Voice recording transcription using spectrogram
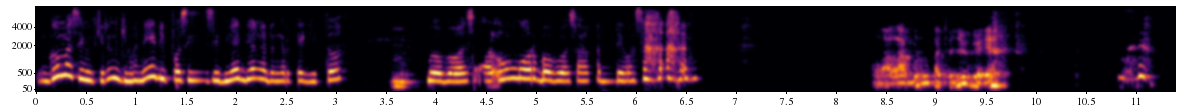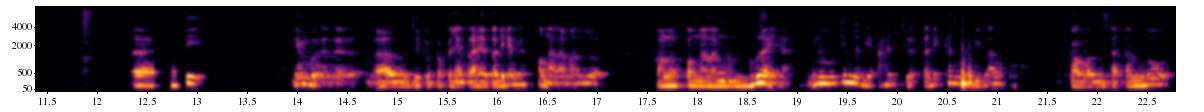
gue masih mikirin gimana ya di posisi dia dia nggak denger kayak gitu. Hmm, bawa-bawa soal umur bawa-bawa soal kedewasaan. Pengalaman lu kacau juga ya. Eh, tapi ini eh, menuju ke pertanyaan terakhir. Tadi kan itu pengalaman lo kalau pengalaman gue ya ini mungkin lebih hancur. Tadi kan lu bilang kalau misalkan lu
